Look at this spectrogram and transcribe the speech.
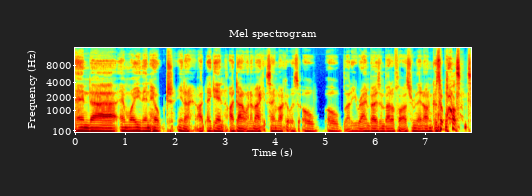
And uh, and we then helped, you know. I, again, I don't want to make it seem like it was all all bloody rainbows and butterflies from then on because it wasn't.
